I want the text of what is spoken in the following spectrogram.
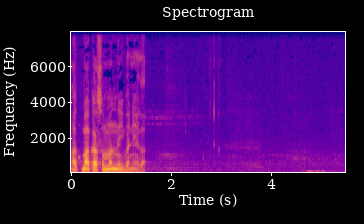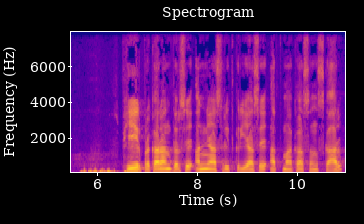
आत्मा का संबंध नहीं बनेगा। फिर प्रकारांतर से अन्याश्रित क्रिया से आत्मा का संस्कार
